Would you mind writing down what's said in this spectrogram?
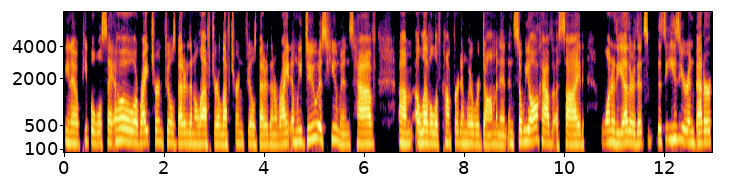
you know people will say oh a right turn feels better than a left or a left turn feels better than a right and we do as humans have um, a level of comfort in where we're dominant and so we all have a side one or the other that's that's easier and better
